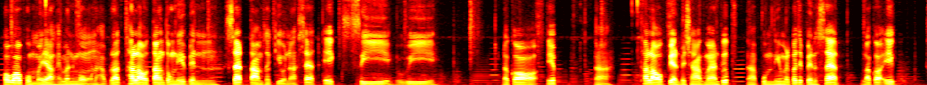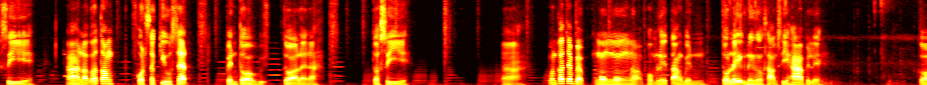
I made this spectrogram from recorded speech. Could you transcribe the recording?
เพราะว่าผมไม่อยากให้มันงงนะครับ แล้วถ้าเราตั้งตรงนี้เป็น Z ตามสกิลนะ Z X C V แล้วก็ F อ่าถ้าเราเปลี่ยนไปชาร์กแมนปุ๊บ อ่า ปุ่มนี้มันก็จะเป็น Z แล้วก็ X C อ่าเราก็ต้องกดสกิล Z เป็นตัวตัวอะไรนะ ตัว C อ่า มันก็จะแบบงงๆนะผมเลยตั้งเป็นตัวเลข1 2 3 4 5 ไปเลย ก็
